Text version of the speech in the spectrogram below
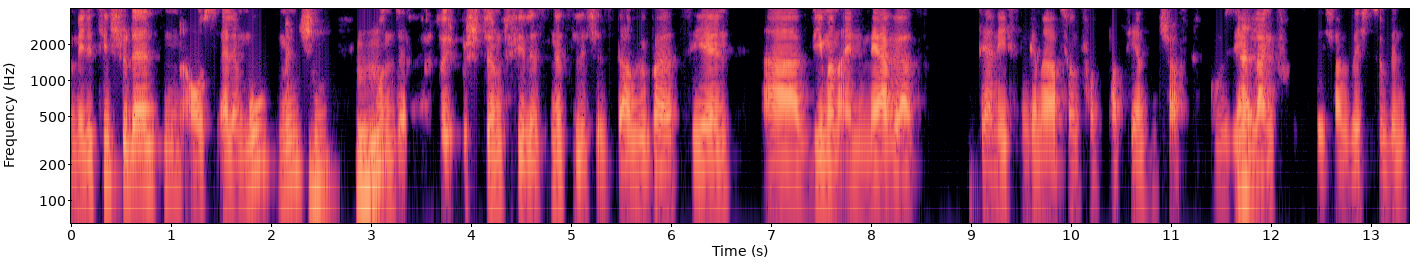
Medizinstudenten aus LMU München mhm. und er wird euch bestimmt vieles Nützliches darüber erzählen, äh, wie man einen Mehrwert der nächsten Generation von Patienten schafft, um sie ja. langfristig an sich zu binden.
